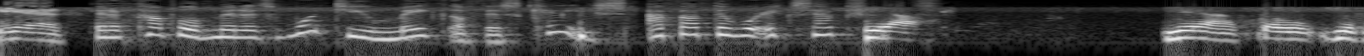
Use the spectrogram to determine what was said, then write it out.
Yes. In a couple of minutes, what do you make of this case? I thought there were exceptions. Yeah. Yeah, so you're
